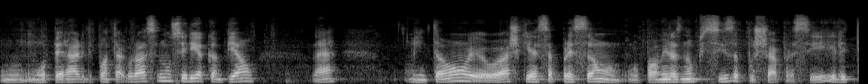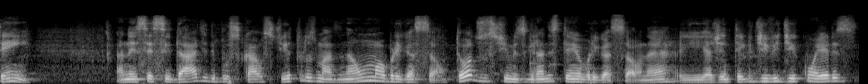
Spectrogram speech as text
um, um operário de Ponta Grossa não seria campeão, né? Então eu acho que essa pressão o Palmeiras não precisa puxar para si. Ele tem a necessidade de buscar os títulos, mas não uma obrigação. Todos os times grandes têm obrigação, né? E a gente tem que dividir com eles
